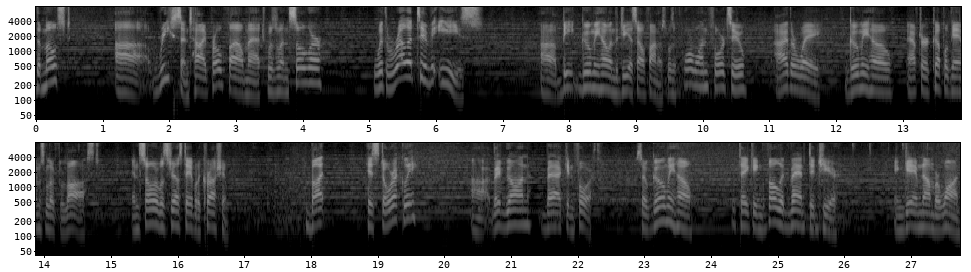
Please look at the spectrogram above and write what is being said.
the most uh, recent high-profile match was when Solar, with relative ease, uh, beat Gumiho in the GSL Finals. Was it 4-1, 4-2? Either way, Gumiho, after a couple games, looked lost. And Solar was just able to crush him. But, historically, uh, they've gone back and forth. So Gumiho taking full advantage here in game number one.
